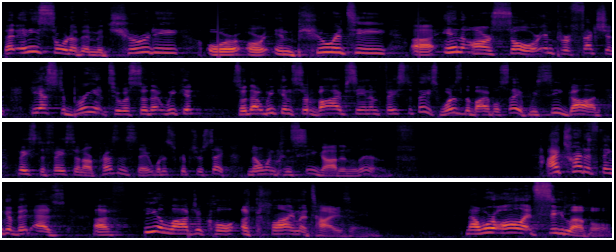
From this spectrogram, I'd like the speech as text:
That any sort of immaturity or, or impurity uh, in our soul or imperfection, he has to bring it to us so that we can so that we can survive seeing him face to face. What does the Bible say? If we see God face to face in our present state, what does Scripture say? No one can see God and live. I try to think of it as uh, theological acclimatizing. Now, we're all at sea level.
